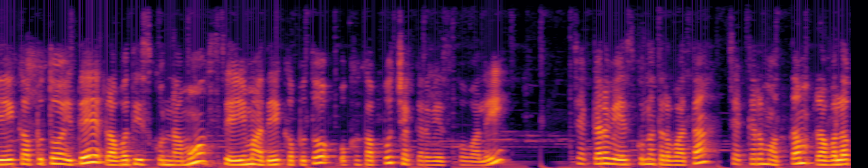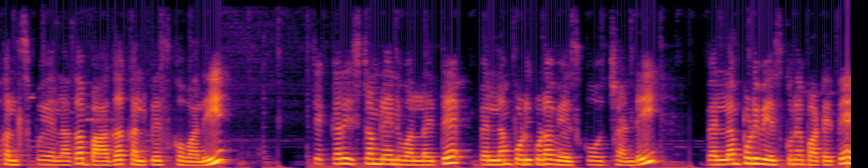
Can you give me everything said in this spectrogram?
ఏ కప్పుతో అయితే రవ్వ తీసుకున్నామో సేమ్ అదే కప్పుతో ఒక కప్పు చక్కెర వేసుకోవాలి. చక్కెర వేసుకున్న తర్వాత చక్కెర మొత్తం రవ్వలో కలిసిపోయేలాగా బాగా కలిపేసుకోవాలి. చక్కెర ఇష్టం లేని వాళ్ళైతే బెల్లం పొడి కూడా వేసుకోవచ్చండి. బెల్లం పొడి వేసుకునే పాటైతే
